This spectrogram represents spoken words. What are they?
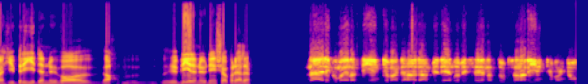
med hybriden nu. Vad, ja, hur blir det nu? Ni kör på det eller? Nej, det kommer endast till jänkarvagn. Det hade han. Det ändrade vi senast också. Han hade jänkarvagn då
